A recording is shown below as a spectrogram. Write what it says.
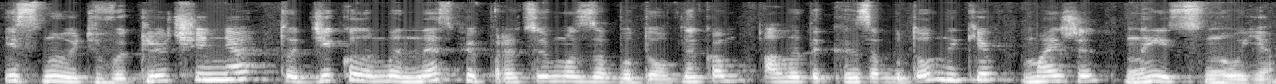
Існують виключення тоді, коли ми не співпрацюємо з забудовником, але таких забудовників майже не існує.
